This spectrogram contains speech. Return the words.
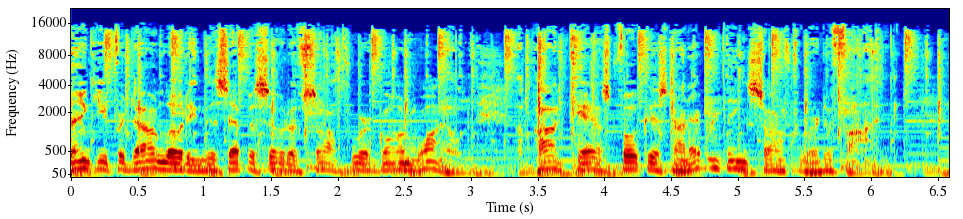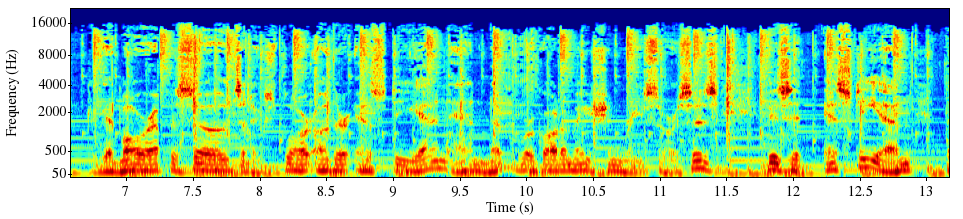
Thank you for downloading this episode of Software Gone Wild, a podcast focused on everything software defined. To get more episodes and explore other SDN and network automation resources, visit sdn.ipspace.net.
